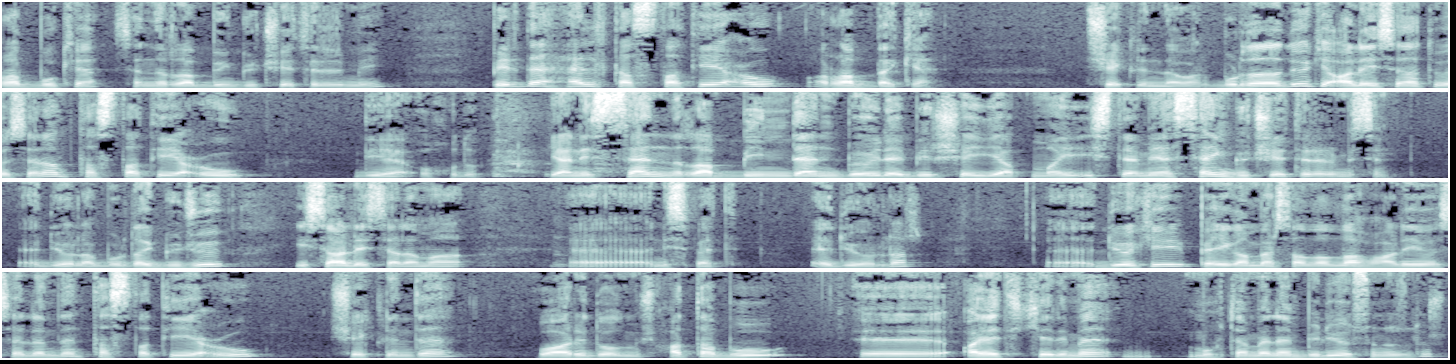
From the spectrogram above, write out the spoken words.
rabbuke senin Rabbin güç yetirir mi? Bir de hel tastati'u rabbeke şeklinde var. Burada da diyor ki aleyhissalatü vesselam tastati'u diye okudu. Yani sen Rabbinden böyle bir şey yapmayı istemeye sen güç yetirir misin? E, diyorlar. Burada gücü İsa aleyhisselama e, nispet ediyorlar. E, diyor ki Peygamber sallallahu aleyhi ve sellem'den tastati'u şeklinde varid olmuş. Hatta bu e, ayet-i kerime muhtemelen biliyorsunuzdur.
